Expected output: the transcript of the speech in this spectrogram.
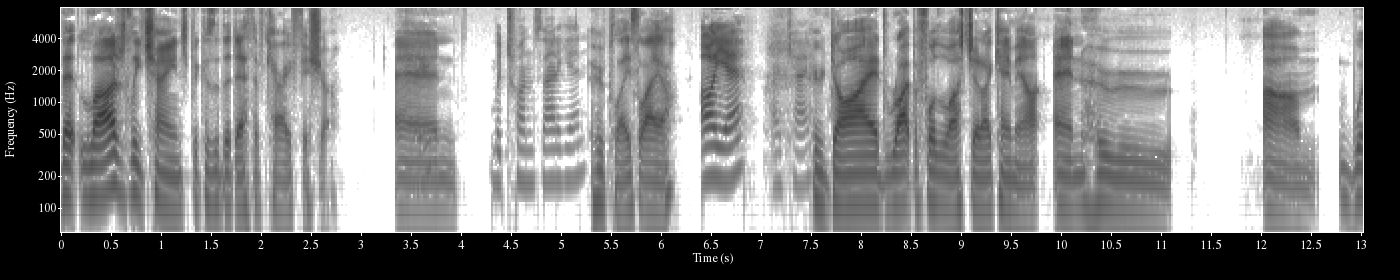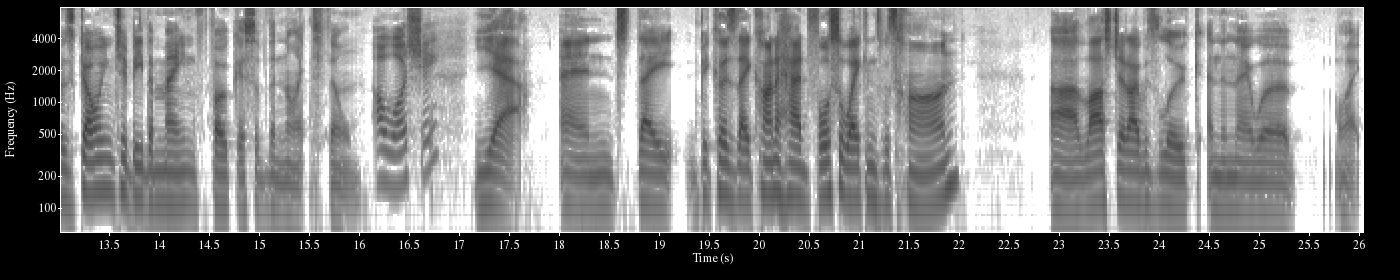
that largely changed because of the death of Carrie Fisher, and Which one's that again? who plays Leia, Oh yeah. Okay. who died right before The Last Jedi came out, and who um, was going to be the main focus of the ninth film. Oh, was she? Yeah. And they because they kind of had Force Awakens was Han, uh, Last Jedi was Luke, and then they were like,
